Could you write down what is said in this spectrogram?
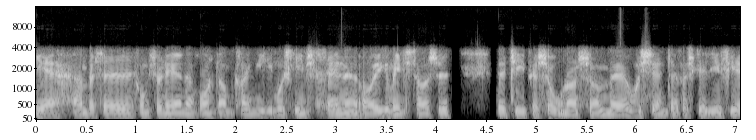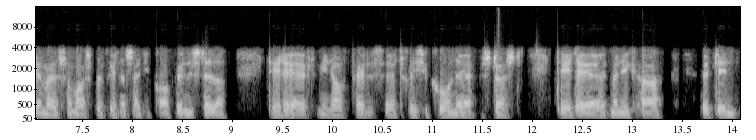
Ja, ambassadefunktionærerne rundt omkring i de muslimske lande, og ikke mindst også øh, de personer, som er udsendt af forskellige firmaer, som også befinder sig i de pågældende steder. Det er der efter min opfattelse, at risikoen er størst. Det er der, at man ikke har den,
